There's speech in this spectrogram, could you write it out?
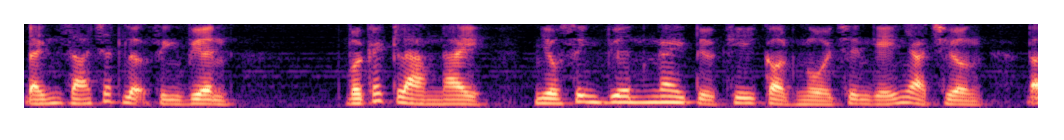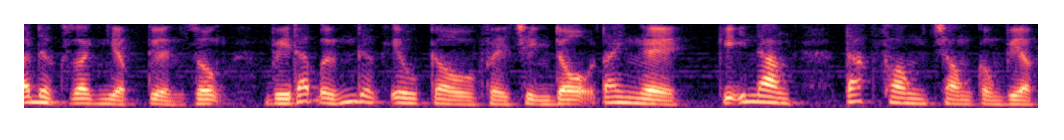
đánh giá chất lượng sinh viên. Với cách làm này, nhiều sinh viên ngay từ khi còn ngồi trên ghế nhà trường đã được doanh nghiệp tuyển dụng vì đáp ứng được yêu cầu về trình độ tay nghề, kỹ năng, tác phong trong công việc.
